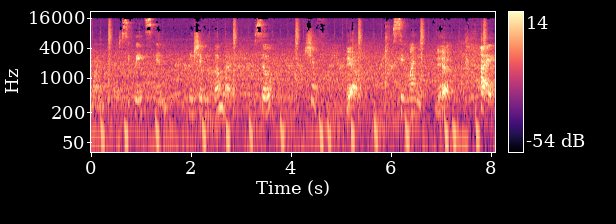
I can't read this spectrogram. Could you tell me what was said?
one participates in No Shave November. So, Shiv, Yeah. Simani. Yeah. Hi.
